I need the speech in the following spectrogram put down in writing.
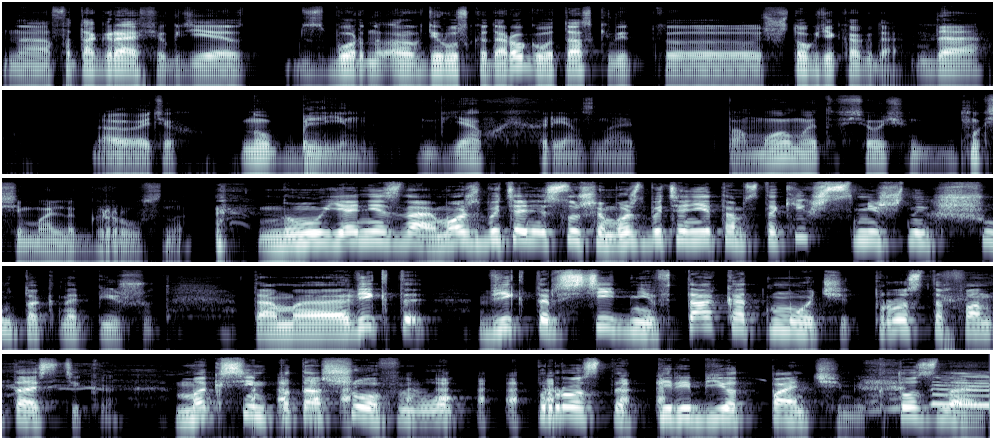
э, фотографию, где сборная, где русская дорога вытаскивает э, что, где, когда. Да. Этих, ну, блин, я хрен знает по-моему, это все очень максимально грустно. Ну, я не знаю. Может быть, они... Слушай, может быть, они там с таких смешных шуток напишут. Там э, Виктор... Виктор Сиднев так отмочит. Просто фантастика. Максим Поташов его просто перебьет панчами. Кто знает.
